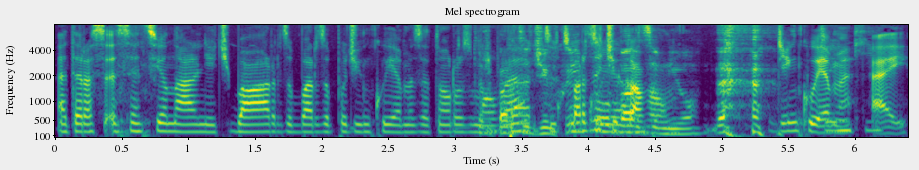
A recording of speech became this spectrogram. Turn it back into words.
A teraz esencjonalnie Ci bardzo, bardzo podziękujemy za tą Też rozmowę. bardzo dziękuję, Bardzo bardzo ciekawą. miło. Dziękujemy. Dzięki. Ej.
